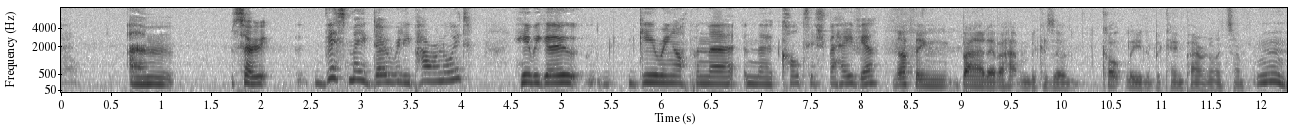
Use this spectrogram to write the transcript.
Wow. Um, so this made Do really paranoid. Here we go, gearing up in the in the cultish behaviour. Nothing bad ever happened because a cult leader became paranoid, Sam. Mm.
